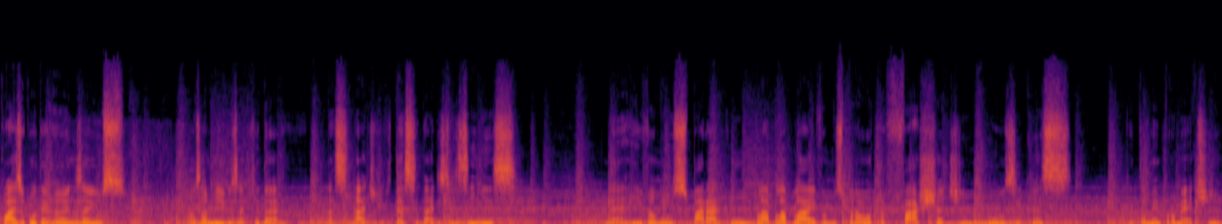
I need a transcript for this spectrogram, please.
quase conterrâneos aí os aos amigos aqui da, da cidade, das cidades vizinhas. Né? E vamos parar com blá blá blá e vamos para outra faixa de músicas que também promete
